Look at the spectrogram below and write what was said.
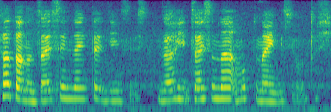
サーターの財政になりたい人生です財財政な持ってないんですよ私。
